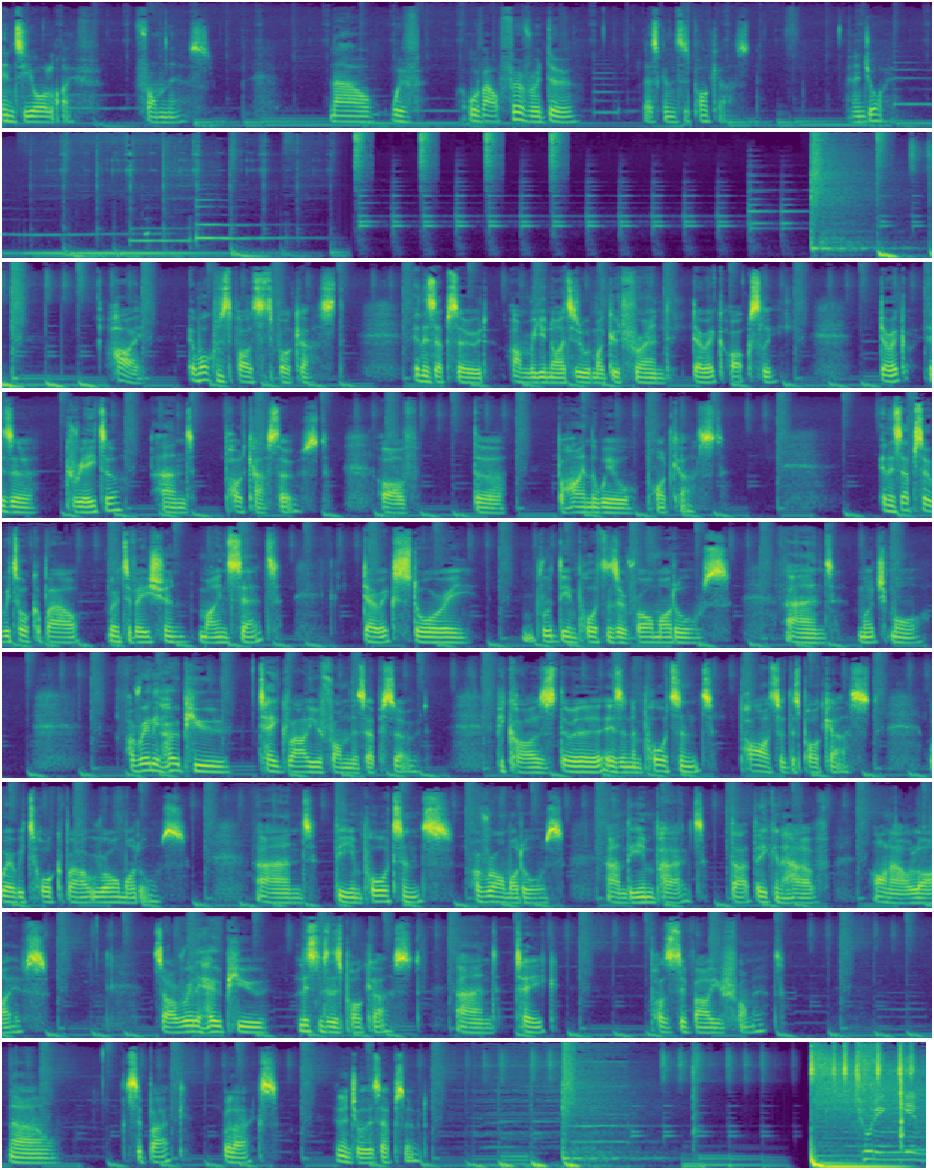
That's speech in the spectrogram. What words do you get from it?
into your life from this. Now, with, without further ado, let's get into this podcast and enjoy. Hi, and welcome to the Podcast. In this episode, I'm reunited with my good friend Derek Oxley. Derek is a creator and podcast host of the Behind the Wheel podcast. In this episode, we talk about motivation, mindset, Derek's story, the importance of role models, and much more. I really hope you take value from this episode because there is an important part of this podcast where we talk about role models and the importance of role models and the impact that they can have on our lives. So I really hope you listen to this podcast and take positive value from it. Now, sit back, relax, and enjoy this episode. Tuning in,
